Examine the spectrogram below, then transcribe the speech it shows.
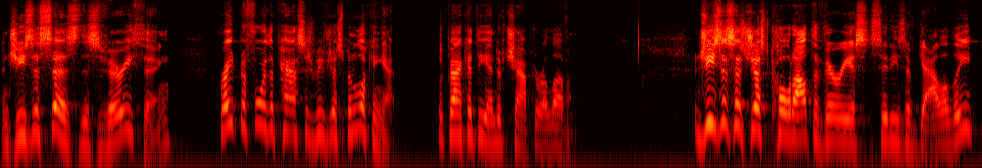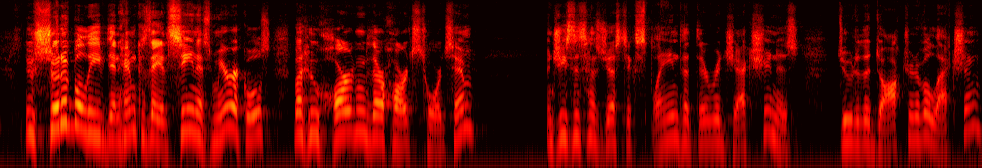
And Jesus says this very thing right before the passage we've just been looking at. Look back at the end of chapter 11. Jesus has just called out the various cities of Galilee who should have believed in him because they had seen his miracles, but who hardened their hearts towards him. And Jesus has just explained that their rejection is due to the doctrine of election.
